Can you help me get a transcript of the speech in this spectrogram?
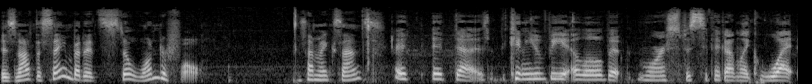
is not the same, but it's still wonderful. Does that make sense? It it does. Can you be a little bit more specific on like what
